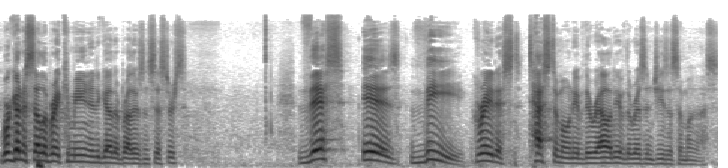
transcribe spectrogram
We're going to celebrate communion together, brothers and sisters. This is the greatest testimony of the reality of the risen Jesus among us.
